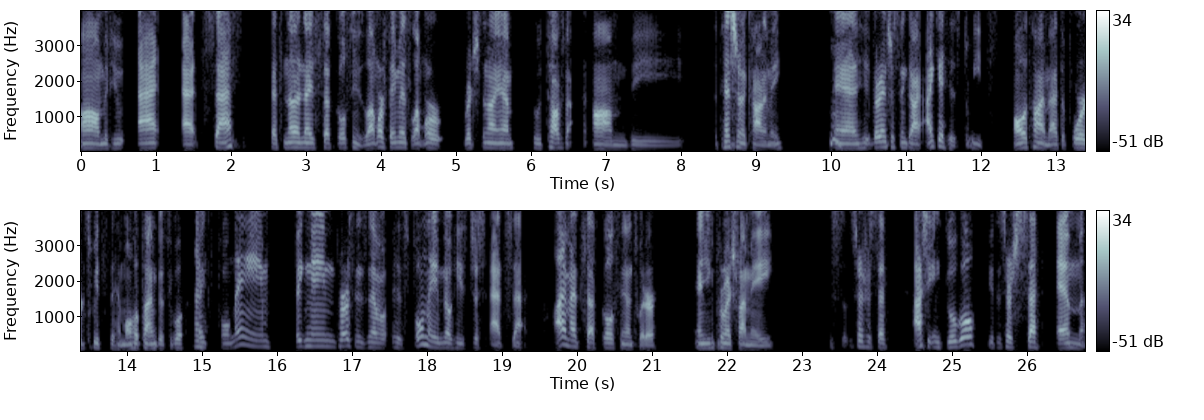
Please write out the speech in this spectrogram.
Um, if you at at Seth, that's another nice Seth Goldstein. He's a lot more famous, a lot more rich than I am. Who talks about um the attention economy, Hmm. and he's a very interesting guy. I get his tweets all the time. I have to forward tweets to him all the time because people Hi. think full name, big main person is gonna have his full name. No, he's just at Seth. I'm at Seth Goldstein on Twitter, and you can pretty much find me. Search for Seth actually in Google, you have to search Seth M.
